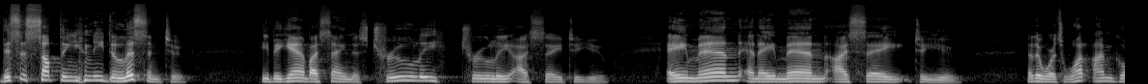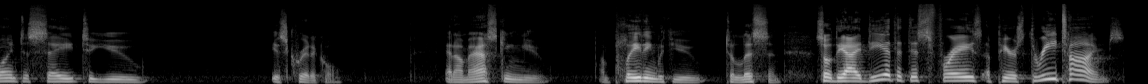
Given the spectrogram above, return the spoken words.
this is something you need to listen to, he began by saying this Truly, truly, I say to you. Amen and amen, I say to you. In other words, what I'm going to say to you is critical. And I'm asking you, I'm pleading with you to listen. So the idea that this phrase appears three times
